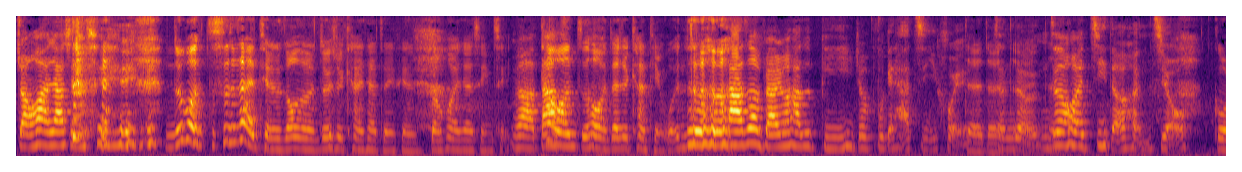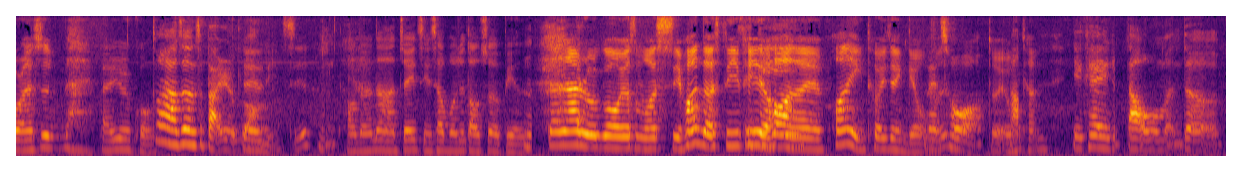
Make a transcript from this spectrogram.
转换一下心情。你如果只是在填的时候呢，你就去看一下这一篇，转换一下心情。没有，看完之后你再去看甜文。大家真的不要因为他是 B 就不给他机会。对对，真的，你真的会记得很久。果然是哎，白月光。对啊，真的是白月光。可以理解。嗯，好的，那这一集差不多就到这边。大家如果有什么喜欢的 CP 的话呢，也欢迎推荐给我们。没错，对，我们看也可以到我们的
